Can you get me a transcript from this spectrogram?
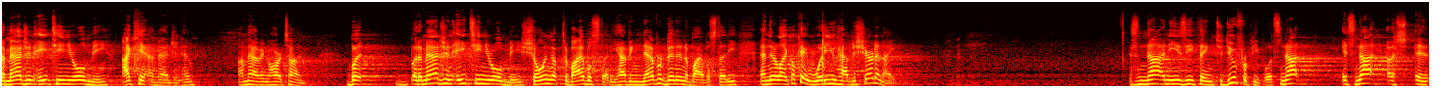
imagine 18 year old me. I can't imagine him. I'm having a hard time. But, but imagine 18 year old me showing up to Bible study, having never been in a Bible study, and they're like, okay, what do you have to share tonight? It's not an easy thing to do for people. It's not, it's not a,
